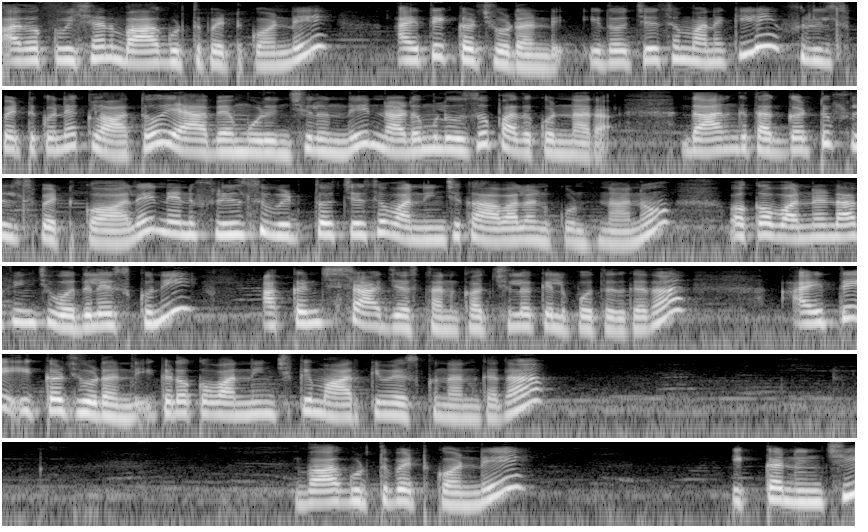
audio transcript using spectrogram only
అదొక విషయాన్ని బాగా గుర్తుపెట్టుకోండి. అయితే ఇక్కడ చూడండి. ఇది వచ్చేసి మనకి ఫ్రిల్స్ పెట్టుకునే క్లాత్ యాభై మూడు ఇంచులు ఉంది. నడుము లూజు పదకొండున్నర. దానికి తగ్గట్టు ఫ్రిల్స్ పెట్టుకోవాలి. నేను ఫ్రిల్స్ విడ్త్ వచ్చేసి వన్ ఇంచ్ కావాలనుకుంటున్నాను. ఒక వన్ అండ్ హాఫ్ ఇంచ్ వదిలేసుకుని అక్కడి నుంచి స్టార్ట్ చేస్తాను. ఖర్చులోకి వెళ్ళిపోతుంది కదా. అయితే ఇక్కడ చూడండి. ఇక్కడ ఒక వన్ ఇంచ్కి మార్కింగ్ వేసుకున్నాను కదా. బాగా గుర్తుపెట్టుకోండి. ఇక్కడ నుంచి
